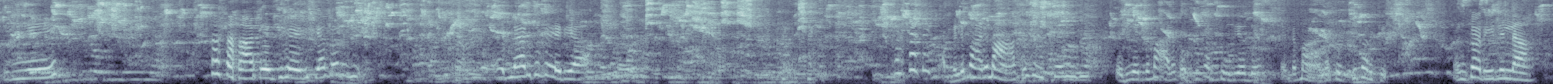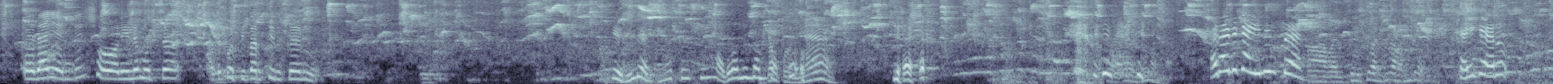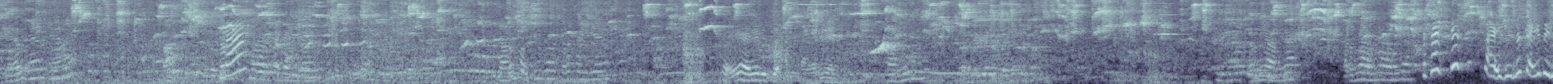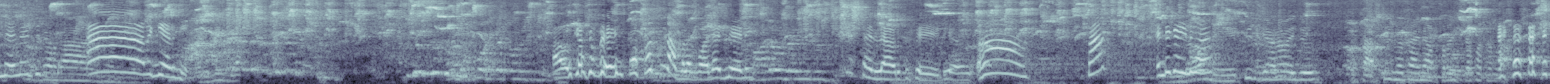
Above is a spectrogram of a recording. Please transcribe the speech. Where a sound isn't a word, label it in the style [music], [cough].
പിന്നെ ആ ചേച്ചി മേടിക്കാൻ തുടങ്ങി. എല്ലാവർക്കും പേടിയാ. അവന്റെ മാല മാസം ചോദിച്ചാൽ ഒരു എന്റെ മാല കൊത്തി പറിച്ചൂടിയത് എന്റെ മാല കൊച്ചു പറിക്കും എനിക്കറിയില്ല ഏതാ എന്റെ ഷോളിയിലെ മുത്ത് അത് കൊത്തി പറിച്ചെടുക്കായിരുന്നു ചേച്ചി അത് വന്ന് നമുക്ക് എടാ എന്റെ കയ്യിലിരുത്ത് കൈ കയറും. എന്നാ? കൈ കയറിയെടുക്കാം കൈതിന് കൈ തിന്നാലോ ആ ഇറങ്ങി ഇറങ്ങി അവർക്കൊക്കെ പേടി നമ്മളെ പോലെ എല്ലാവർക്കും പേടിയാവും ആ ആ എന്റെ കയ്യിൽ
